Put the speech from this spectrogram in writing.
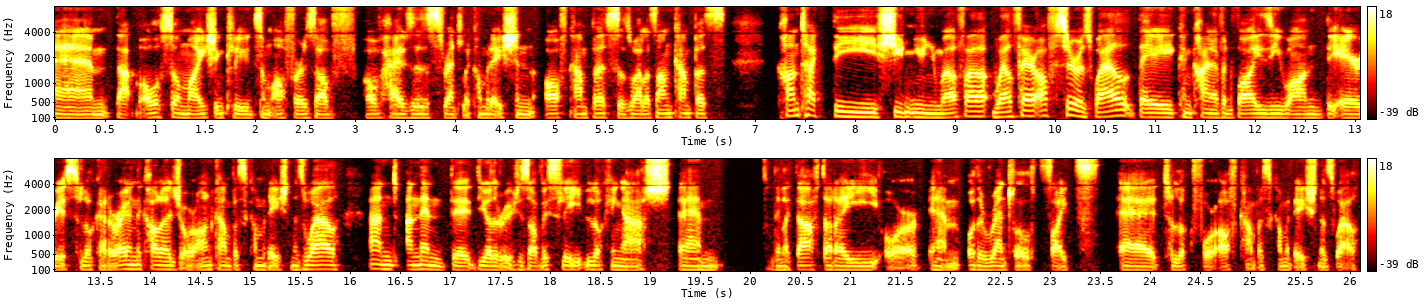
Um, that also might include some offers of of houses, rental accommodation off campus as well as on campus contact the student union welfare welfare officer as well. They can kind of advise you on the areas to look at around the college or on campus accommodation as well. And and then the the other route is obviously looking at um, something like daft.ie or um, other rental sites uh, to look for off campus accommodation as well.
